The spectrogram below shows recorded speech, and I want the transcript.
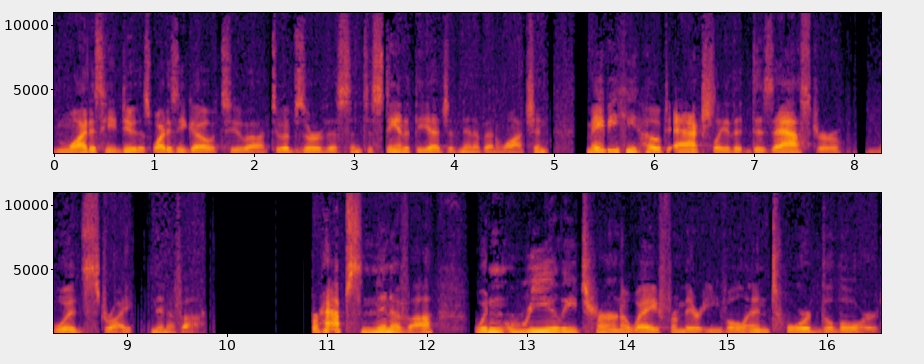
And why does he do this? Why does he go to, uh, to observe this and to stand at the edge of Nineveh and watch? And maybe he hoped actually that disaster would strike Nineveh. Perhaps Nineveh wouldn't really turn away from their evil and toward the Lord.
